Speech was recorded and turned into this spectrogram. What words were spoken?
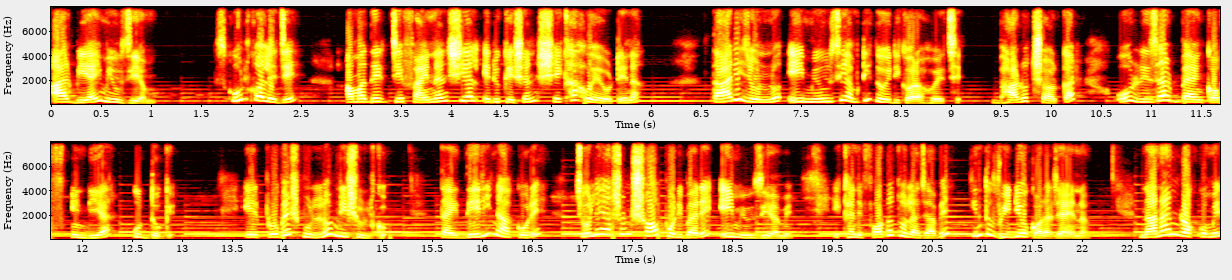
আরবিআই মিউজিয়াম। স্কুল কলেজে আমাদের যে ফাইন্যান্সিয়াল এডুকেশন শেখা হয়ে ওঠে না, তারই জন্য এই মিউজিয়ামটি তৈরি করা হয়েছে। ভারত সরকার ও রিজার্ভ ব্যাংক অফ ইন্ডিয়ার উদ্যোগে। এর প্রবেশ মূল্য নিঃশুল্ক। তাই দেরি না করে চলে আসুন সপরিবারে এই মিউজিয়ামে। এখানে ফটো তোলা যাবে, কিন্তু ভিডিও করা যায় না। নানান রকমের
